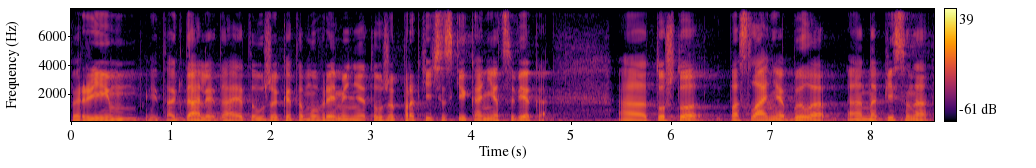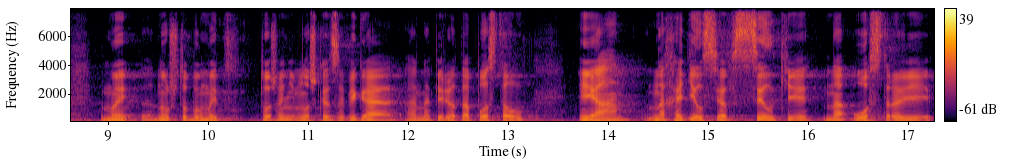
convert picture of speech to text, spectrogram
Рим и так далее, да, это уже к этому времени, это уже практически конец века. А, то, что послание было написано, мы, ну, чтобы мы тоже немножко забегая наперед, апостол Иоанн находился в ссылке на острове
